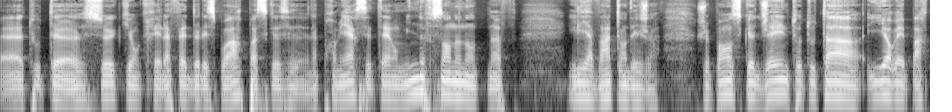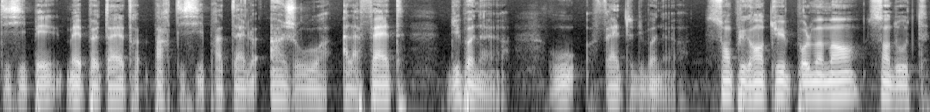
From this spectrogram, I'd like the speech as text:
euh, tous euh, ceux qui ont créé la fête de l'espoir, parce que la première, c'était en 1999, il y a 20 ans déjà. Je pense que Jane, tôt ou tard, y aurait participé, mais peut-être participera-t-elle un jour à la fête du bonheur, ou fête du bonheur. Son plus grand tube pour le moment, sans doute,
